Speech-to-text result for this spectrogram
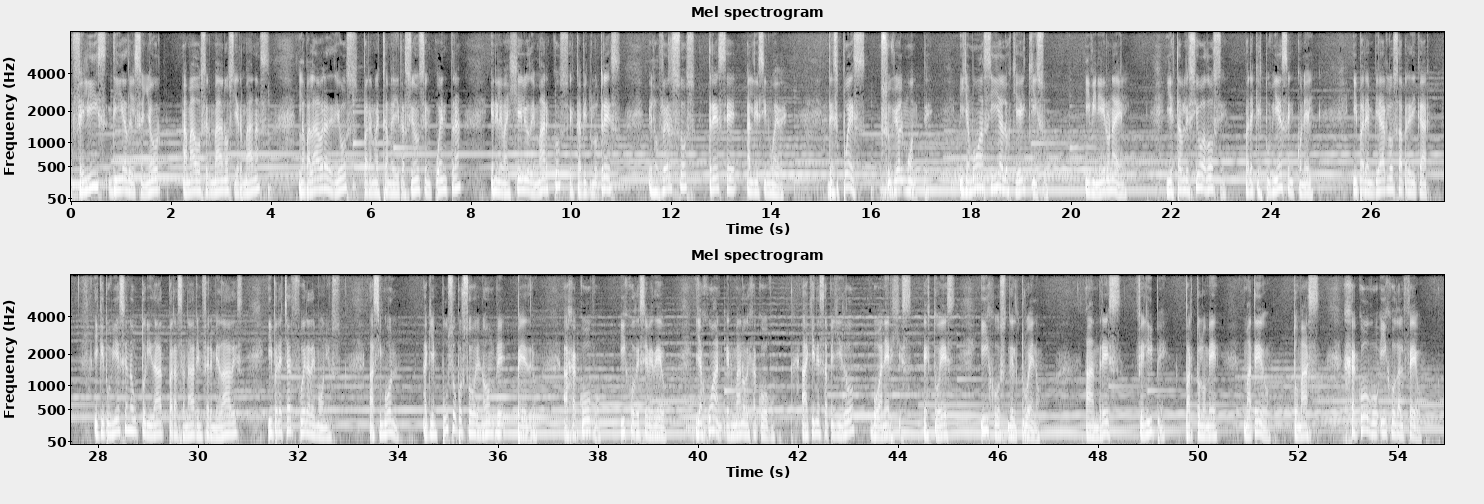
Feliz día del Señor, amados hermanos y hermanas. La palabra de Dios para nuestra meditación se encuentra en el Evangelio de Marcos, el capítulo 3, en los versos 13 al 19. Después subió al monte y llamó así a los que él quiso, y vinieron a él, y estableció a doce para que estuviesen con él y para enviarlos a predicar y que tuviesen autoridad para sanar enfermedades y para echar fuera demonios. A Simón, a quien puso por sobrenombre Pedro, a Jacobo, hijo de Zebedeo, y a Juan, hermano de Jacobo, a quienes apellidó Boanerges, esto es, hijos del trueno, a Andrés, Felipe, Bartolomé, Mateo, Tomás, Jacobo, hijo de Alfeo,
